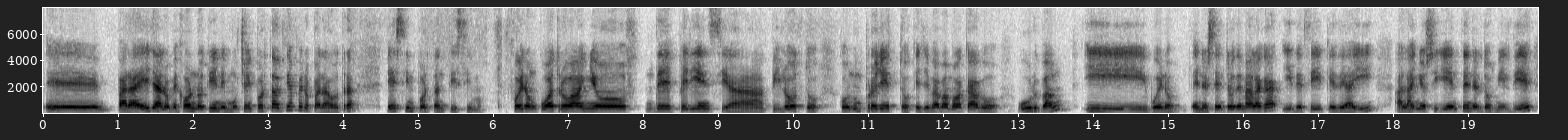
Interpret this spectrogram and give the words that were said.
eh, para ella a lo mejor no tiene mucha importancia, pero para otra es importantísimo. Fueron cuatro años de experiencia piloto con un proyecto que llevábamos a cabo Urban y bueno, en el centro de Málaga y decir que de ahí al año siguiente, en el 2010,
